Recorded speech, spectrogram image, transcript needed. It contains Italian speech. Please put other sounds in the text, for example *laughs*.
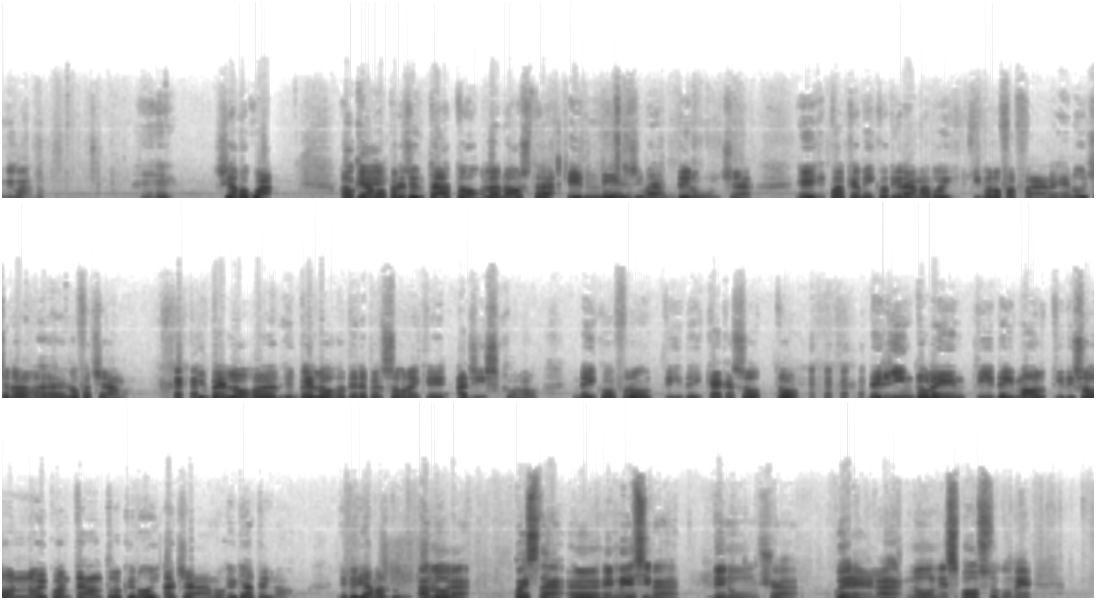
Dimmi quando. Eh, siamo qua. Ok. Abbiamo presentato la nostra ennesima denuncia e qualche amico dirà ma voi chi ve lo fa fare? E noi ce lo, eh, lo facciamo. *laughs* Il bello, eh, il bello delle persone che agiscono nei confronti dei cacasotto, *laughs* degli indolenti, dei morti di sonno e quant'altro, che noi agiamo e gli altri no. E vediamo al dunque. Allora, questa eh, ennesima denuncia, querela, non esposto come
